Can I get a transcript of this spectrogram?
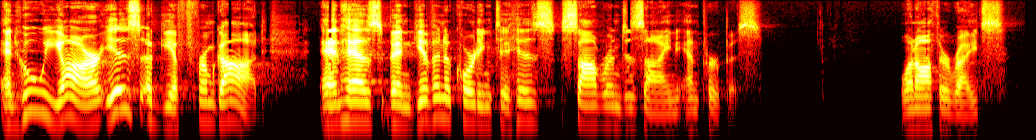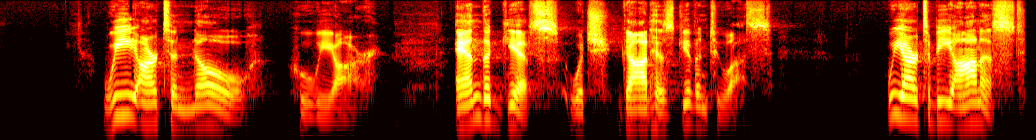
and who we are is a gift from God and has been given according to his sovereign design and purpose. One author writes We are to know who we are and the gifts which God has given to us. We are to be honest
